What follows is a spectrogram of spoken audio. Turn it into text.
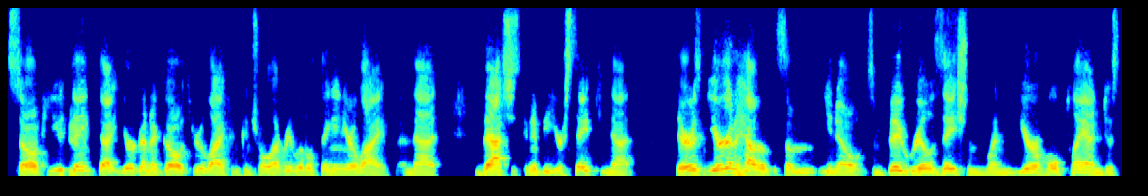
So if you think that you're going to go through life and control every little thing in your life and that that's just going to be your safety net there's you're going to have some you know some big realizations when your whole plan just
